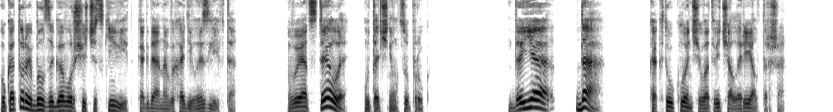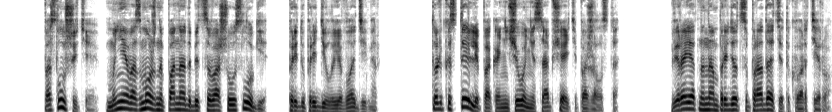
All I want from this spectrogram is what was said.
у которой был заговорщический вид, когда она выходила из лифта. «Вы от Стеллы?» — уточнил супруг. «Да я... да», — как-то уклончиво отвечала риэлторша. «Послушайте, мне, возможно, понадобятся ваши услуги», — предупредил ее Владимир. «Только Стелле пока ничего не сообщайте, пожалуйста. Вероятно, нам придется продать эту квартиру».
